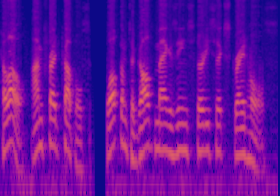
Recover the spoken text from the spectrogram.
Hello, I'm Fred Couples. Welcome to Golf Magazine's 36 Great Holes.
